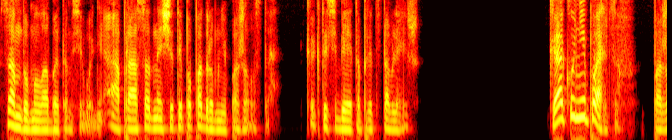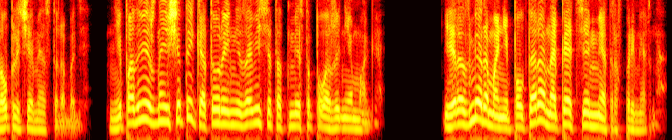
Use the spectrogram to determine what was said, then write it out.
Сам думал об этом сегодня. А про осадные щиты поподробнее, пожалуйста. Как ты себе это представляешь? Как у непальцев, пожал плечами Астарабади. Неподвижные щиты, которые не зависят от местоположения мага. И размером они полтора на пять-семь метров примерно.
